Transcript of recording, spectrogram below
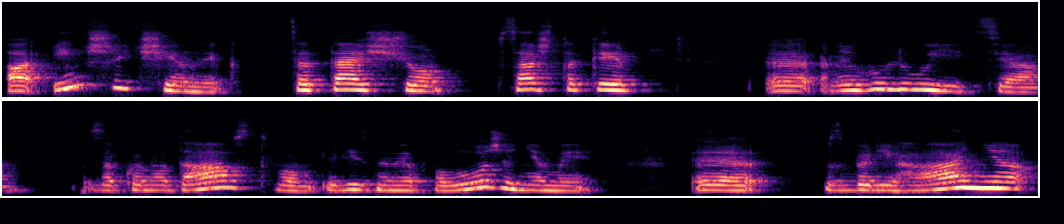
а інший чинник це те, що все ж таки е, регулюється законодавством і різними положеннями е, зберігання,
